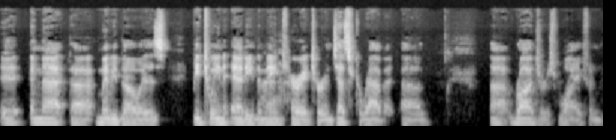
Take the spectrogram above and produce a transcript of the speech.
in that uh, movie though is between Eddie, the main character, and Jessica Rabbit, uh, uh, Roger's wife, and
